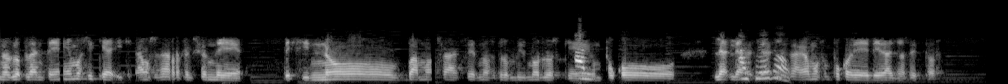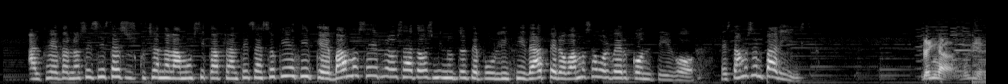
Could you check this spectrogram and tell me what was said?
nos lo planteemos y que, y hagamos esa reflexión de, si no vamos a ser nosotros mismos los que un poco le, hagamos un poco de daño al sector. Alfredo, no sé si estás escuchando la música francesa. Eso quiere decir que vamos a irnos a dos minutos de publicidad, pero vamos a volver contigo. Estamos en París. Venga, muy bien.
